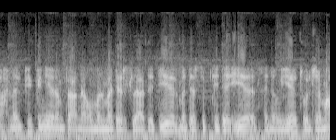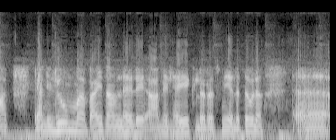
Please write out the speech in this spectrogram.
إحنا ال pépinière نتاعنا هما المدارس الاعداديه المدارس الابتدائية الثانويات والجامعات. يعني اليوم بعيد عن عن الهياكل الرسمية للدولة آه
